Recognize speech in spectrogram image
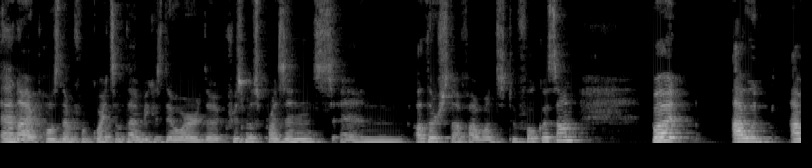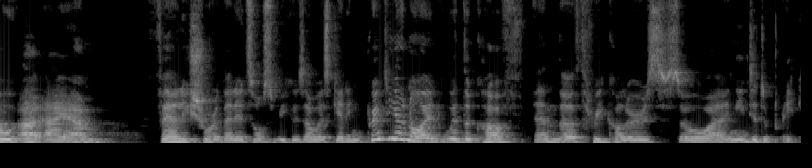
and I paused them for quite some time because they were the Christmas presents and other stuff I wanted to focus on. But I would, I, I, I am fairly sure that it's also because I was getting pretty annoyed with the cuff and the three colors, so I needed a break.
